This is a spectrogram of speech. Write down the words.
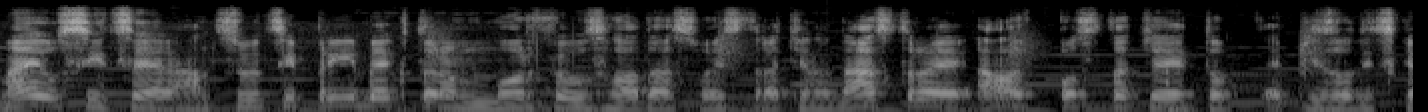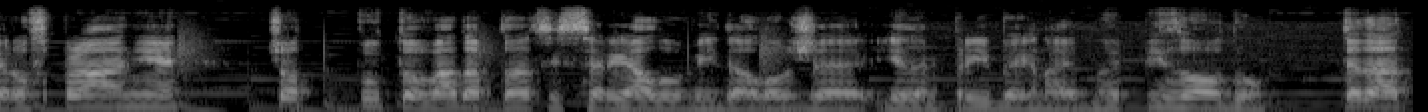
majú síce rancujúci príbeh, ktorom Morpheus hľadá svoje stratené nástroje, ale v podstate je to epizodické rozprávanie, čo túto v adaptácii seriálu vydalo, že jeden príbeh na jednu epizódu. Teda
